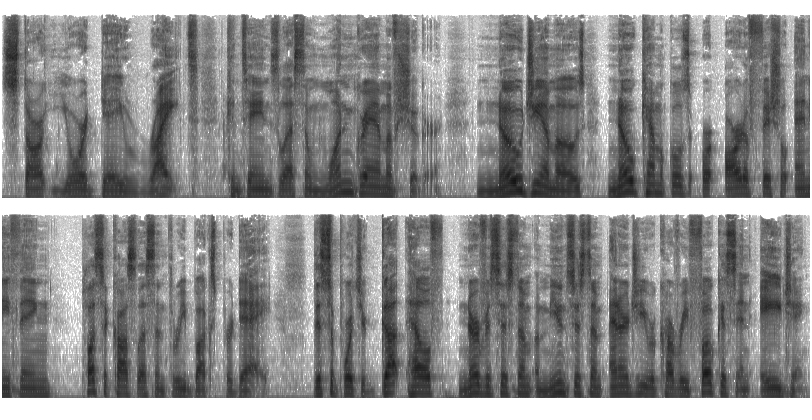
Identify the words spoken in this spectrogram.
start your day right. Contains less than one gram of sugar, no GMOs, no chemicals or artificial anything. Plus, it costs less than three bucks per day. This supports your gut health, nervous system, immune system, energy recovery, focus, and aging.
